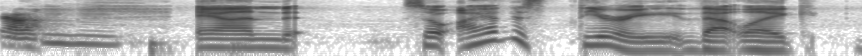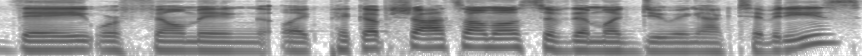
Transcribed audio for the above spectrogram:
Yeah. Mm-hmm. and so I have this theory that like they were filming like pickup shots almost of them like doing activities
